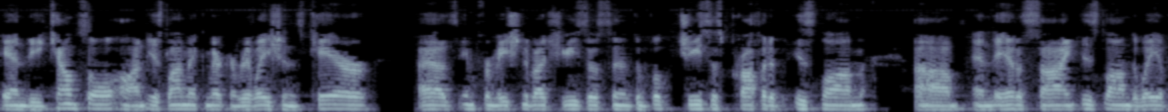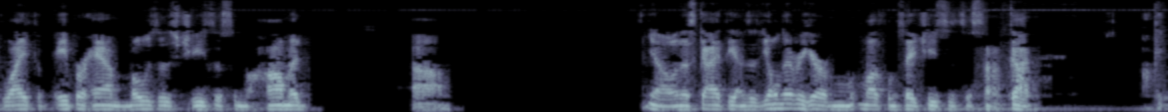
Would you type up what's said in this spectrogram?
and the Council on Islamic American Relations CAIR has information about Jesus and the book Jesus, Prophet of Islam. Um, and they had a sign, Islam, the way of life of Abraham, Moses, Jesus, and Muhammad. Um, you know, and this guy at the end says, you'll never hear a Muslim say Jesus is the son of God. Okay.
